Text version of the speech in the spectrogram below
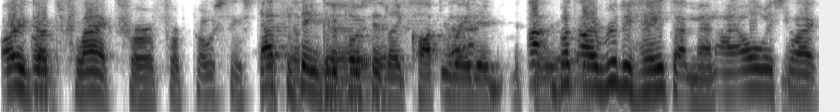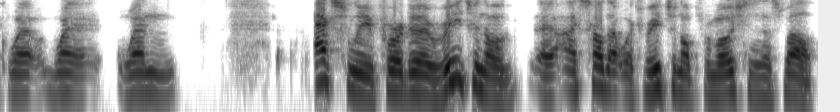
or he got flagged for for posting stuff. That's the that, thing. Could have posted uh, like copyrighted uh, material. but right? I really hate that, man. I always yeah. like when when when actually for the regional, uh, I saw that with regional promotions as well.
